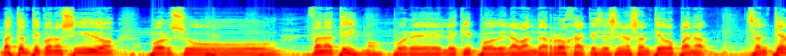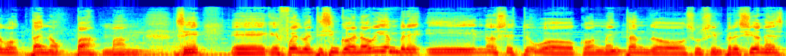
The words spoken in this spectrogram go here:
bastante conocido por su fanatismo por el equipo de la banda roja, que es el señor Santiago Pano, Santiago Tano Pazman, ¿sí? Eh, que fue el 25 de noviembre y nos estuvo comentando sus impresiones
